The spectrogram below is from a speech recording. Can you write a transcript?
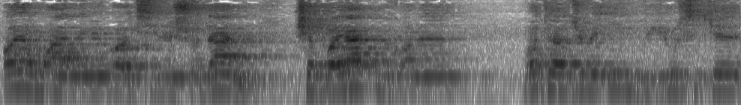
آیا معلمی واکسینه شدن کفایت می‌کنه؟ با توجه به این ویروسی که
